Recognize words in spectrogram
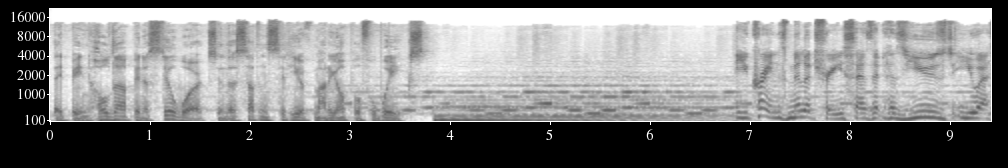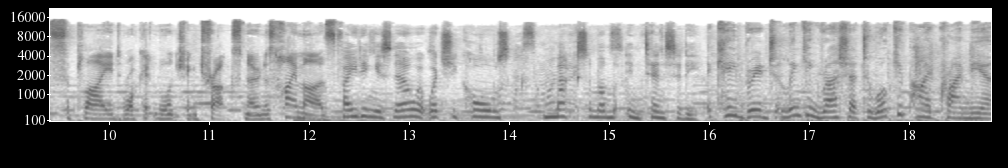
They'd been holed up in a steelworks in the southern city of Mariupol for weeks. Ukraine's military says it has used US supplied rocket launching trucks known as HIMARS. Fighting is now at what she calls maximum intensity. A key bridge linking Russia to occupied Crimea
